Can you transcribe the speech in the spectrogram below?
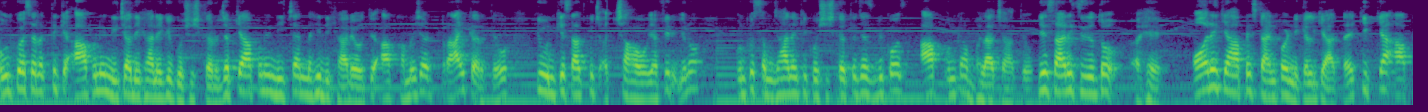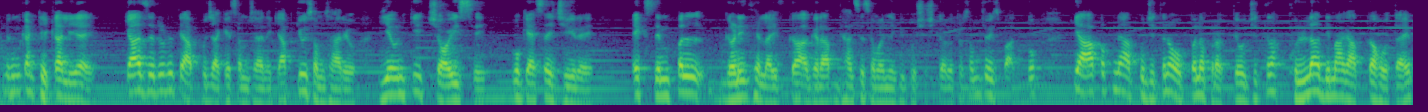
उनको ऐसा लगता है कि आप उन्हें नीचा दिखाने की कोशिश करो जबकि आप उन्हें नीचा नहीं दिखा रहे होते आप हमेशा ट्राई करते हो कि उनके साथ कुछ अच्छा हो या फिर यू you नो know, उनको समझाने की कोशिश करते हो जस्ट बिकॉज़ आप उनका भला चाहते हो। ये सारी चीज़ें तो है। और एक यहाँ पे स्टैंड पर निकल के आता है कि क्या आपने उनका ठेका लिया है? क्या ज़रूरत है आपको जाके समझाने की? आप क्यों समझा रहे हो? ये उनकी चॉइस है। वो कैसे जी रहे एक सिंपल गणित है लाइफ का, अगर आप ध्यान से समझने की कोशिश करो तो समझो इस बात को कि आप अपने आप को जितना ओपन अप रखते हो, जितना खुला दिमाग आपका होता है,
